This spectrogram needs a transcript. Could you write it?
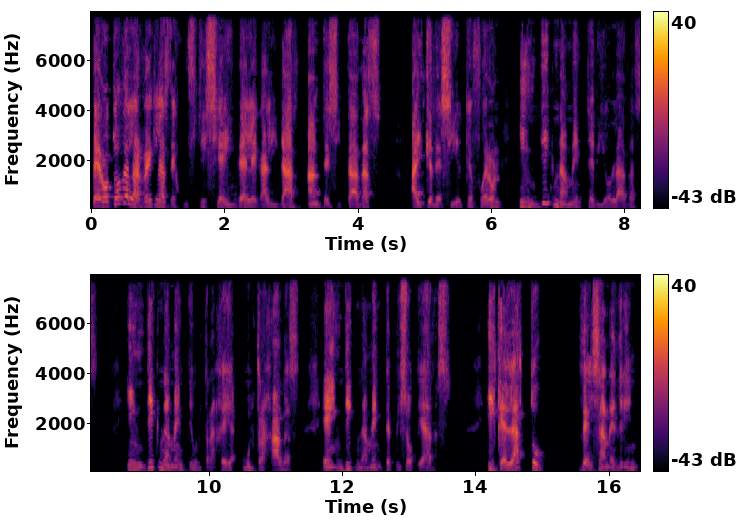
Pero todas las reglas de justicia y de legalidad antes citadas, hay que decir que fueron indignamente violadas indignamente ultrajadas e indignamente pisoteadas. Y que el acto del Sanedrín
